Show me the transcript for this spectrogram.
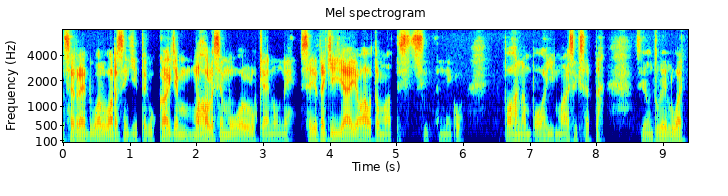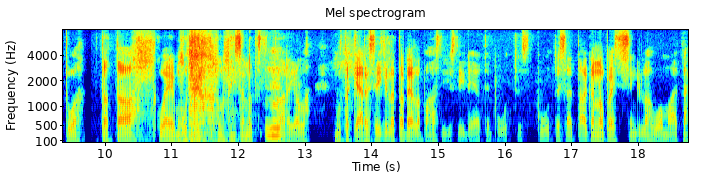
se Redwall varsinkin, että kun kaiken mahdollisen muu on lukenut, niin se jotenkin jäi jo automaattisesti sitten niin kuin pahnan pohjimmaiseksi, että silloin tuli luettua, tota, kun ei muutakaan ollut niin sanotusti mm. tarjolla, mutta kärsii kyllä todella pahasti just ideoiden puutteessa, puutteessa, että aika nopeasti sen kyllä huomaa, että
